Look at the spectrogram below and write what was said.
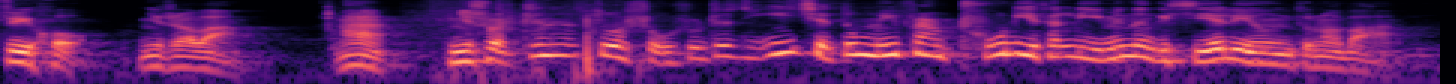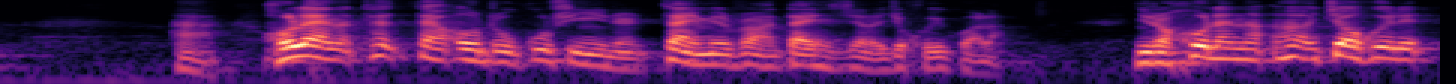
最后你知道吧？啊，你说真的做手术，这一切都没法处理他里面那个邪灵，你知道吧？啊，后来呢，他在澳洲孤身一人，再也没办法待下去了，就回国了。你说后来呢？啊，教会里，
